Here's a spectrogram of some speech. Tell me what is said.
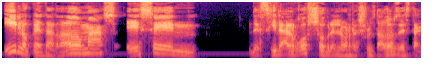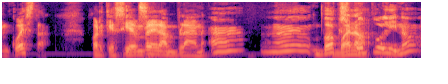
y lo que ha tardado más es en decir algo sobre los resultados de esta encuesta, porque siempre era en plan, ah, ah Vox Populi, ¿no?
